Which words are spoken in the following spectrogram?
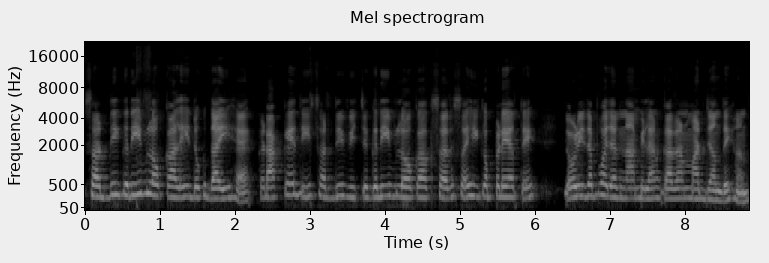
ਸਰਦੀ ਗਰੀਬ ਲੋਕਾਂ ਲਈ ਦੁਖਦਾਈ ਹੈ। ਕੜਾਕੇ ਦੀ ਸਰਦੀ ਵਿੱਚ ਗਰੀਬ ਲੋਕ ਅਕਸਰ ਸਹੀ ਕੱਪੜੇ ਅਤੇ ਲੋੜੀ ਦਾ ਭੋਜਨ ਨਾ ਮਿਲਣ ਕਾਰਨ ਮਰ ਜਾਂਦੇ ਹਨ।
